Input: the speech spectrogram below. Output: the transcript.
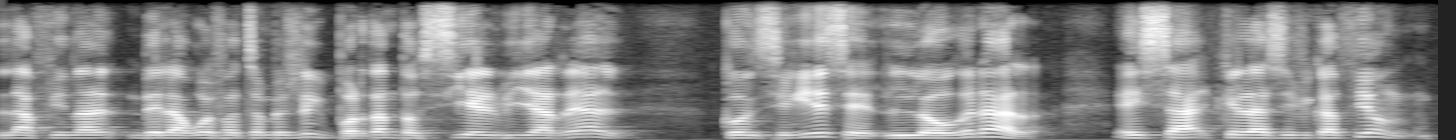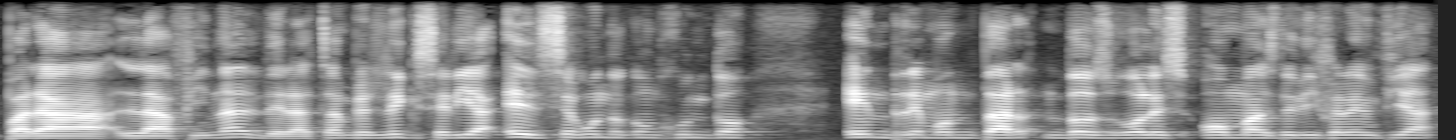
la final de la UEFA Champions League. Por tanto, si el Villarreal consiguiese lograr esa clasificación para la final de la Champions League sería el segundo conjunto en remontar dos goles o más de diferencia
